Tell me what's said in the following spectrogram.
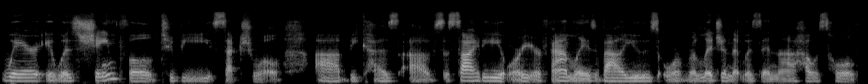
where it was shameful to be sexual uh, because of society or your family's values or religion that was in the household.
